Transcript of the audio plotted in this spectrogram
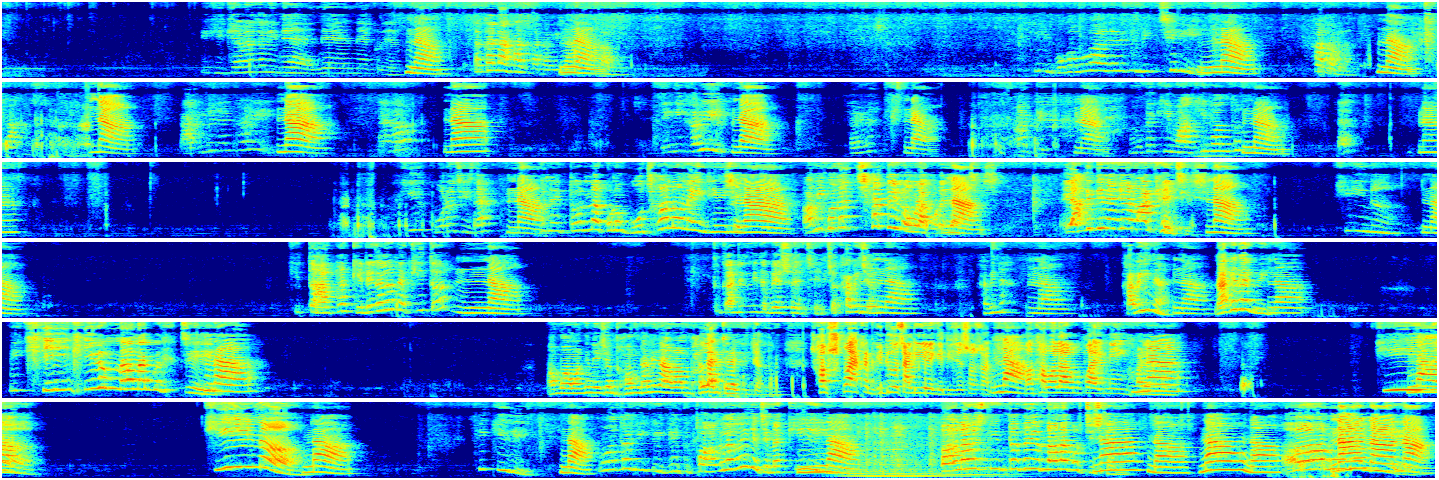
কি ক্যামেরা খালি নে নে নে করে না। টাকা না খাস না না। আমি খাব। কি বোকা বোকা হয়ে যাবে কি বিচ্ছিরি না। না। না। না। না। না। না। না? না। না না। মুখে কি মাখি বলতো? না। হ্যাঁ? না। কি করেছিস দেখ? না। তোর না কোনো গোছানো নেই জিনিসের না। আমি কোথায় ছাতুই নোংরা করে না। যাচ্ছিস? আগের দিন একদিন মার খেয়েছিস? না। কি না? না। কি তার ফার কেটে গেল না কি তোর? না। তো কাটেননি তো বেশ হয়েছে। চ খাবি চ। না। খাবি না? না। খাবি না? না। না খেয়ে থাকবি? না। কি কিরম না না। করছে না আমার কিন্তু এইসব ঢং ঢালি না আমার ভালো লাগছে না কিন্তু একদম সবসময় একটা ভিডিও চালিয়ে রেখে দিয়েছে সবসময় না। কথা বলার উপায় নেই ঘরে। না। কি না। না। কি না? না। কি কি রে? না। মাথা কি পাগলা হয়ে গেছে না কি? না। পাগলা হয়েছে চিন্তাতে নানা করছিস না? না না না। না। না না।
